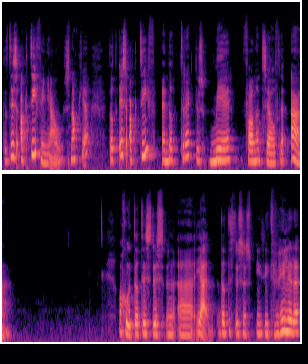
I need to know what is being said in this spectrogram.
Dat is actief in jou, snap je? Dat is actief en dat trekt dus meer van hetzelfde aan. Maar goed, dat is dus een, uh, ja, dat is dus een spirituelere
